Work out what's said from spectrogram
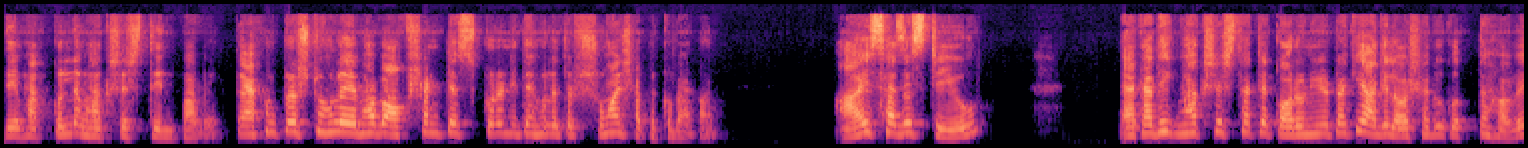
দিয়ে ভাগ করলে ভাগশেষ তিন পাবে। তো এখন প্রশ্ন হলো, এভাবে অপশন টেস্ট করে নিতে হলে তো সময় সাপেক্ষ ব্যাপার। আই সাজেস্ট ইউ একাধিক ভাগশেষ থাকলে করণীয়টা কি? আগে লসাগু করতে হবে।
